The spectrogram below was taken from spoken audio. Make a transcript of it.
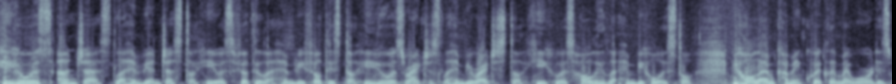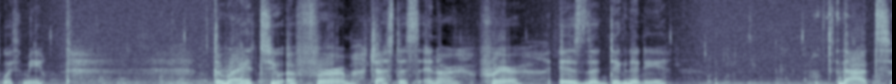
He who is unjust, let him be unjust He who is filthy, let him be filthy still. He who is righteous, let him be righteous still. He who is holy, let him be holy still. Behold, I am coming quickly, my word is with me. The right to affirm justice in our prayer is the dignity that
